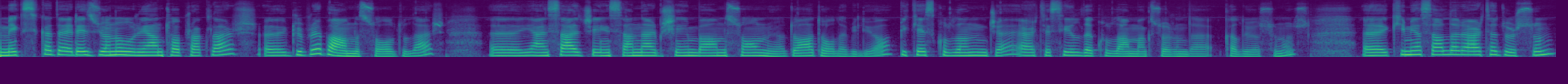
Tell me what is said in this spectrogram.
Meksika'da erozyona uğrayan topraklar gübre bağımlısı oldular. Ee, yani sadece insanlar bir şeyin bağımlısı olmuyor. Doğa da olabiliyor. Bir kez kullanınca ertesi yıl da kullanmak zorunda kalıyorsunuz. E, kimyasallar arta dursun.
